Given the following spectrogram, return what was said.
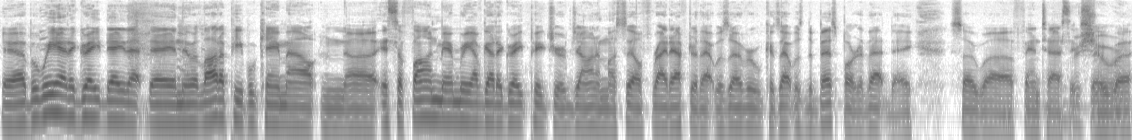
but we had a great day that day, and there were a lot of people came out, and uh, it's a fond memory. I've got a great picture of John and myself right after that was over because that was the best part of that day. So uh, fantastic. For So, sure. uh,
